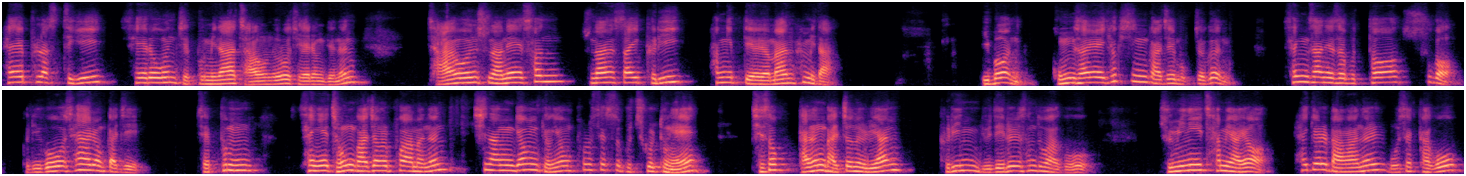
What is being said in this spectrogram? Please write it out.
폐 플라스틱이 새로운 제품이나 자원으로 재활용되는 자원순환의 선순환 사이클이 확립되어야만 합니다. 이번 공사의 혁신 과제 목적은 생산에서부터 수거 그리고 재활용까지 제품 생의 전 과정을 포함하는 친환경 경영 프로세스 구축을 통해 지속 가능 발전을 위한 그린 뉴딜을 선도하고 주민이 참여하여 해결 방안을 모색하고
